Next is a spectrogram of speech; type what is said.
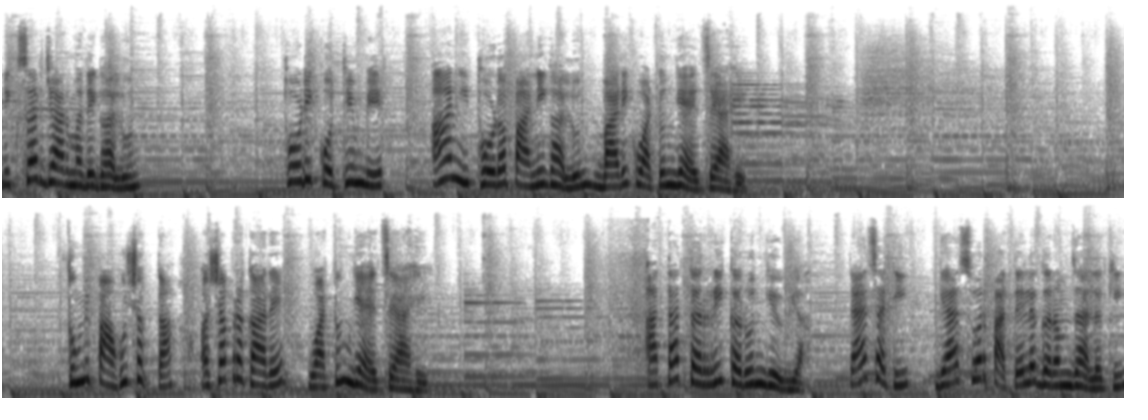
मिक्सर जारमध्ये घालून थोडी कोथिंबीर आणि थोडं पाणी घालून बारीक वाटून घ्यायचे आहे. तुम्ही पाहू शकता अशा प्रकारे वाटून घ्यायचे आहे. आता तर्री करून घेऊया. त्यासाठी गॅसवर पातेलं गरम झालं की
